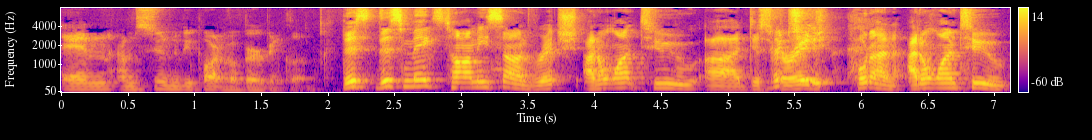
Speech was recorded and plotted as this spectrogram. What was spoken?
and I'm soon to be part of a bourbon club. This this makes Tommy sound rich. I don't want to uh, discourage. Richie. Hold on, I don't want to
